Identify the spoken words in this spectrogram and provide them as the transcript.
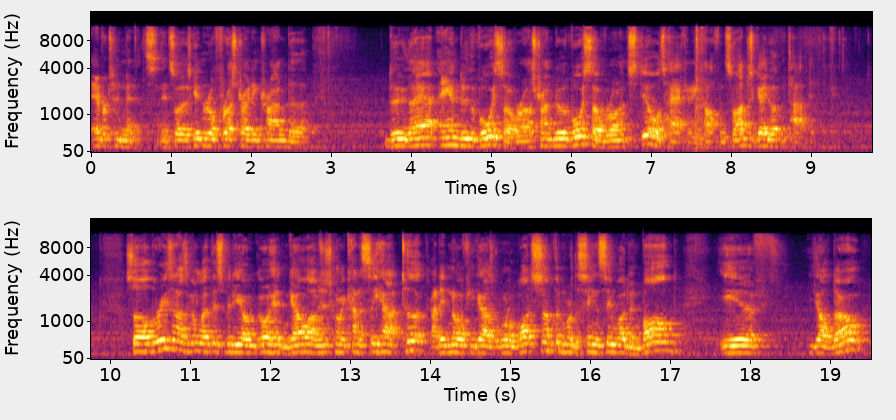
every two minutes. And so it was getting real frustrating trying to do that and do the voiceover. I was trying to do a voiceover on it, still was hacking and coughing, so I just gave up and typed it. So the reason I was going to let this video go ahead and go, I was just going to kind of see how it took. I didn't know if you guys were going to watch something where the CNC wasn't involved. If y'all don't,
